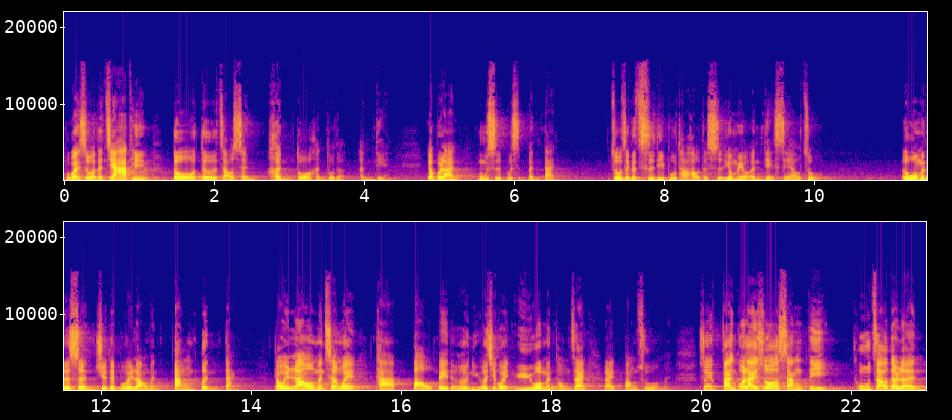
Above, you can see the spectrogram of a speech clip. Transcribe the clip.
不管是我的家庭，都得着神很多很多的恩典。要不然，牧师不是笨蛋，做这个吃力不讨好的事，又没有恩典，谁要做？而我们的神绝对不会让我们当笨蛋，他会让我们成为他宝贝的儿女，而且会与我们同在，来帮助我们。所以反过来说，上帝呼召的人，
